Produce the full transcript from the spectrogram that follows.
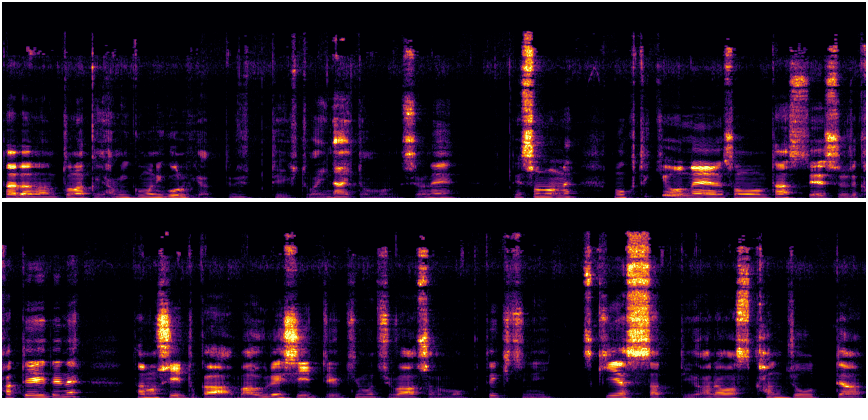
ただなんとなくやみくもにゴルフやってるっていう人はいないと思うんですよね。でそのね目的をねその達成する過程でね楽しいとか、まあ嬉しいっていう気持ちはその目的地に着きやすさっていう表す感情ってわ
